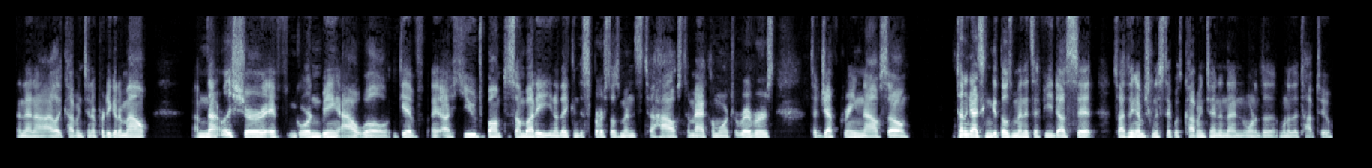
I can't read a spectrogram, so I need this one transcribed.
and then uh, I like Covington a pretty good amount. I'm not really sure if Gordon being out will give a, a, huge bump to somebody. You know, they can disperse those minutes to House, to McLemore, to Rivers, to Jeff Green now. So ton of guys can get those minutes if he does sit. So I think I'm just going to stick with Covington and then one of the one of the top two.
